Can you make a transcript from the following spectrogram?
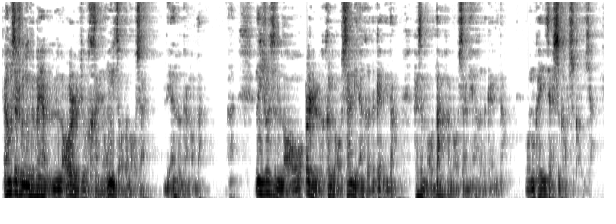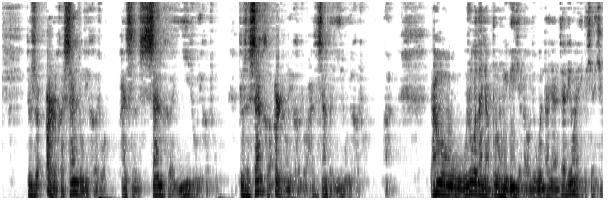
然后这时候你会发现，老二就很容易找到老三联合干老大，啊，那你说是老二和老三联合的概率大，还是老大和老三联合的概率大？我们可以再思考思考一下。就是二和三容易合作，还是三和一容易合作？就是三和二容易合作，还是三和一容易合作啊？然后，如果大家不容易理解了，我就问大家，在另外一个现象，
